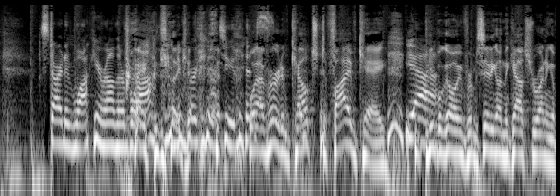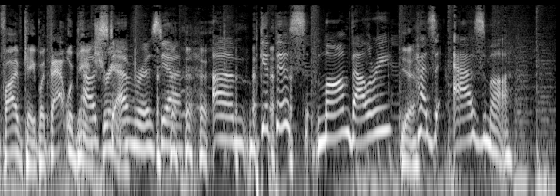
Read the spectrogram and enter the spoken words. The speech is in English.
started walking around their block It's and we're going to do this. Well, I've heard of couch to 5K. Yeah. People going from sitting on the couch to running a 5K, but that would be Couch extreme. to Everest, yeah. um, get this, mom Valerie Yeah. has asthma,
